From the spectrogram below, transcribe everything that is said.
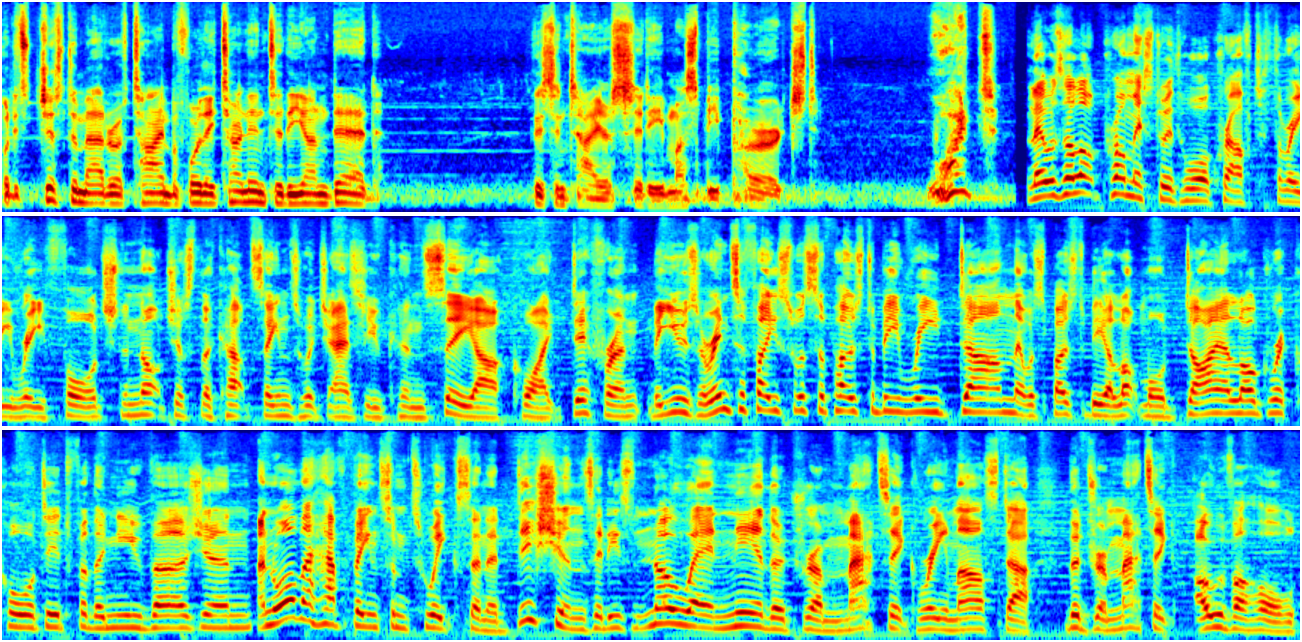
but it's just a matter of time before they turn into the undead. This entire city must be purged. What? There was a lot promised with Warcraft 3 Reforged, not just the cutscenes, which as you can see are quite different. The user interface was supposed to be redone, there was supposed to be a lot more dialogue recorded for the new version, and while there have been some tweaks and additions, it is nowhere near the dramatic remaster, the dramatic overhaul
